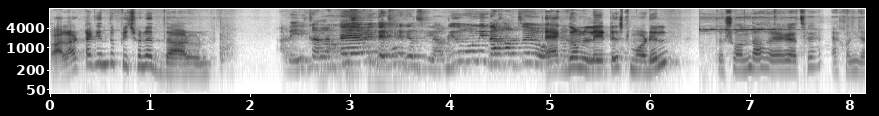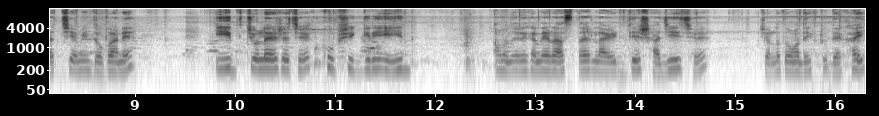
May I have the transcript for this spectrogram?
কালারটা কিন্তু পিছনে দারুণ। আর এই কালারটাই আমি দেখে গেছিলাম কিন্তু উনি দেখাচ্ছে একদম লেটেস্ট মডেল তো সন্ধ্যা হয়ে গেছে এখন যাচ্ছি আমি দোকানে। ঈদ চলে এসেছে খুব শিগগিরই ঈদ। আমাদের এখানে রাস্তায় লাইট দিয়ে সাজিয়েছে। চলো তোমাদের একটু দেখাই।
